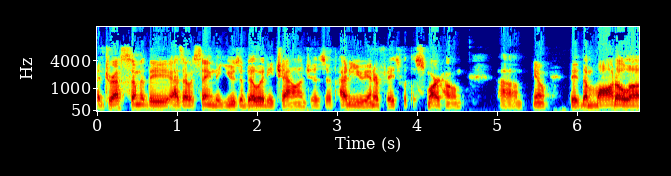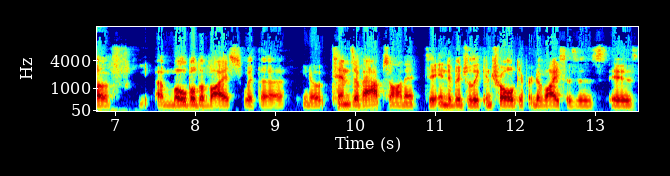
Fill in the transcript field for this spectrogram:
address some of the, as I was saying, the usability challenges of how do you interface with the smart home. Um, you know, the, the model of a mobile device with a, you know, tens of apps on it to individually control different devices is, is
